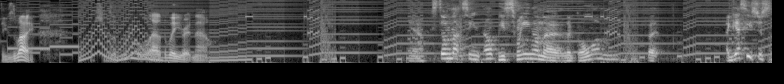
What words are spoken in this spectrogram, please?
things to buy, which is a little out of the way right now. Yeah, still not seen. Oh, he's swinging on the the golem, but I guess he's just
